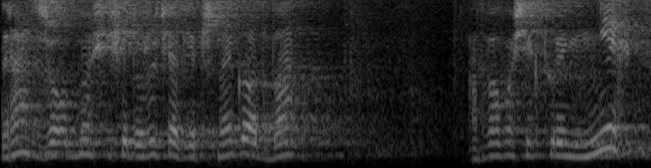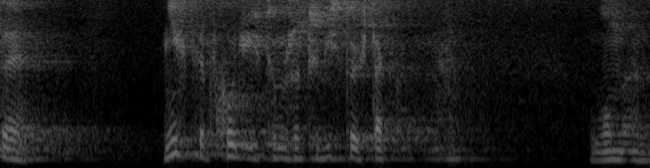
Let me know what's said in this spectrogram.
Raz, że odnosi się do życia wiecznego, a dwa, a dwa właśnie, które nie chce, nie chce wchodzić w tą rzeczywistość tak łomem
